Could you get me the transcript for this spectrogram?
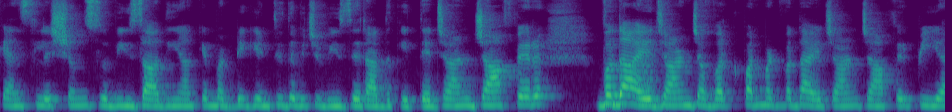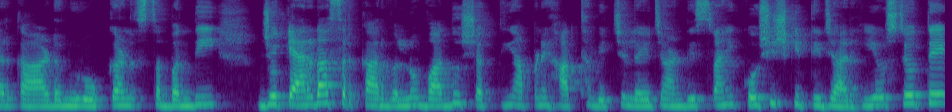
ਕੈਂਸਲੇਸ਼ਨਸ, ਵੀਜ਼ਾ ਦੀਆਂ ਕਿ ਵੱਡੀ ਗਿਣਤੀ ਦੇ ਵਿੱਚ ਵੀਜ਼ੇ ਰੱਦ ਕੀਤੇ ਜਾਣ ਜਾਂ ਫਿਰ ਵਧਾਏ ਜਾਣ ਜਾਂ ਵਰਕ ਪਰਮਿਟ ਵਧਾਏ ਜਾਣ ਜਾਂ ਫਿਰ ਪੀਆਰ ਕਾਰਡ ਨੂੰ ਰੋਕਣ ਸੰਬੰਧੀ ਜੋ ਕੈਨੇਡਾ ਸਰਕਾਰ ਵੱਲੋਂ ਵਾਧੂ ਸ਼ਕਤੀਆਂ ਆਪਣੇ ਹੱਥ ਵਿੱਚ ਲਏ ਜਾਣ ਦੀ ਇਸ ਤਰ੍ਹਾਂ ਹੀ ਕੋਸ਼ਿਸ਼ ਕੀਤੀ ਜਾ ਰਹੀ ਹੈ। ਉਸ ਦੇ ਉੱਤੇ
